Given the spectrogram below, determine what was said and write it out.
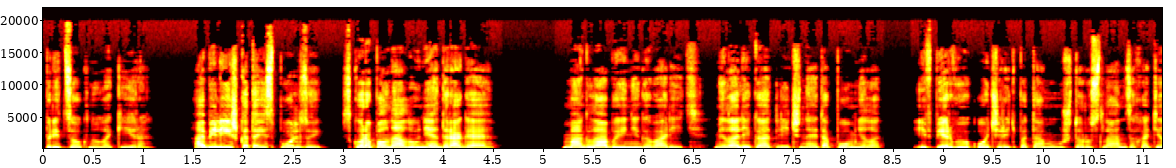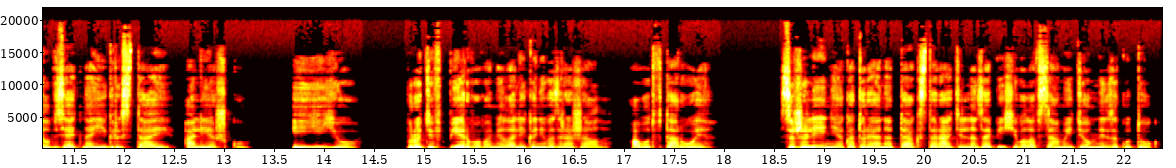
прицокнула Кира. А белишко-то используй. Скоро полнолуние, дорогая. Могла бы и не говорить. Милолика отлично это помнила, и в первую очередь потому, что Руслан захотел взять на игры стаи Олежку и ее. Против первого Милолика не возражала, а вот второе... Сожаление, которое она так старательно запихивала в самый темный закуток,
